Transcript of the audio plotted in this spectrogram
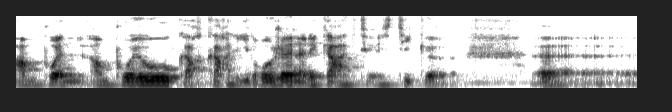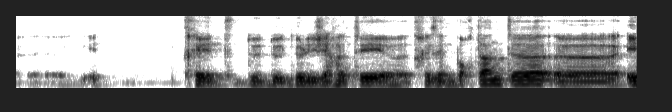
en point, en point haut, car, car l'hydrogène a des caractéristiques très, de, légèreté très importante, et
